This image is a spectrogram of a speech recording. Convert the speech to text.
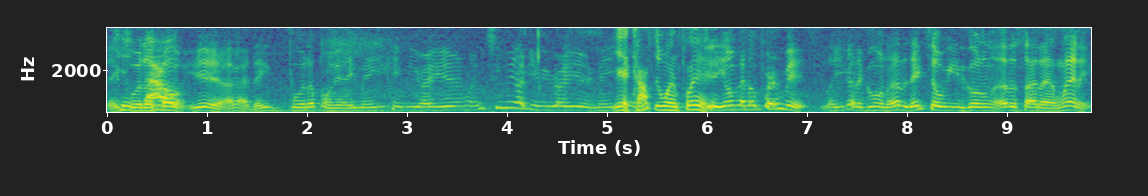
They Kicked put up out. on yeah, I got they put up on hey man, you can't be right here. I'm like, what you mean I can't be right here, man? You Yeah, Compton wasn't playing. Yeah, you don't got no permits. Like you gotta go on the other they tell me to go on the other side of Atlantic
